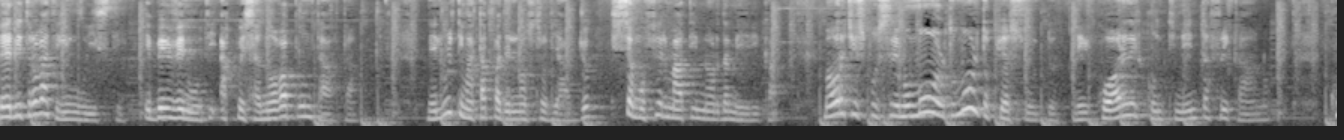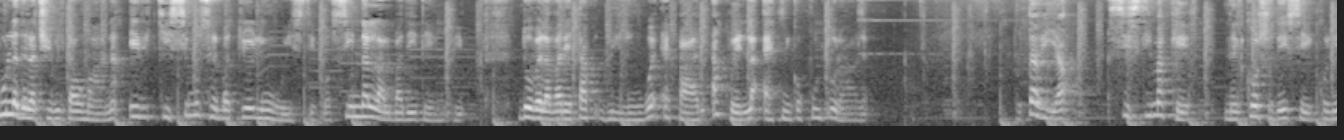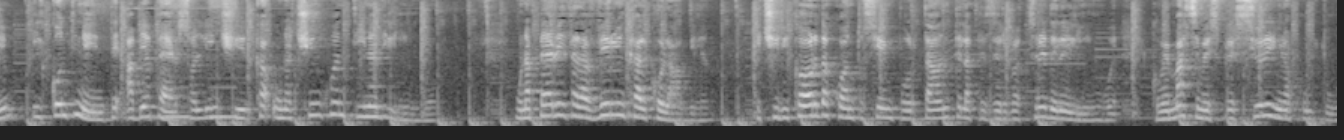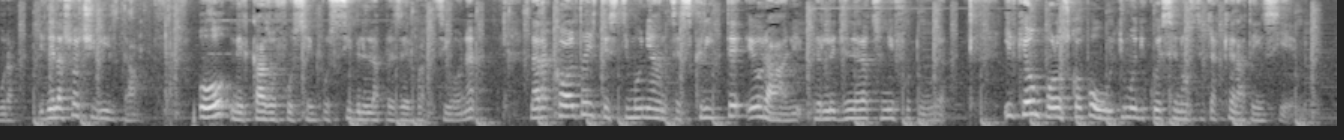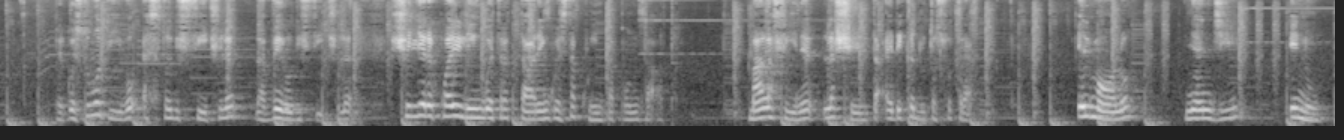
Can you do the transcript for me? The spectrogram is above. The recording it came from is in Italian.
Ben ritrovati linguisti e benvenuti a questa nuova puntata. Nell'ultima tappa del nostro viaggio ci siamo fermati in Nord America, ma ora ci sposteremo molto molto più a sud, nel cuore del continente africano, culla della civiltà umana e ricchissimo serbatoio linguistico, sin dall'alba dei tempi, dove la varietà di lingue è pari a quella etnico-culturale. Tuttavia, si stima che nel corso dei secoli il continente abbia perso all'incirca una cinquantina di lingue, una perdita davvero incalcolabile che ci ricorda quanto sia importante la preservazione delle lingue come massima espressione di una cultura e della sua civiltà, o, nel caso fosse impossibile la preservazione, la raccolta di testimonianze scritte e orali per le generazioni future, il che è un po' lo scopo ultimo di queste nostre chiacchierate insieme. Per questo motivo è stato difficile, davvero difficile, scegliere quali lingue trattare in questa quinta puntata. Ma alla fine la scelta è decaduta su tre. El Molo, Nyanji e Nu.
